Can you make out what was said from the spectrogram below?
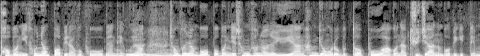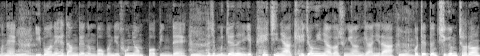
법은 이 소년법이라고 보면 되고요. 예, 예. 청소년 보호법은 이제 청소년을 유해한 환경으로부터 보호하거나 규제하는 법이기 때문에 예. 이번에 해당되는 법은 이제 소년법인데 예. 사실 문제는 이게 폐지냐 개정이냐가 중요한 게 아니라 예. 어쨌든 지금처럼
